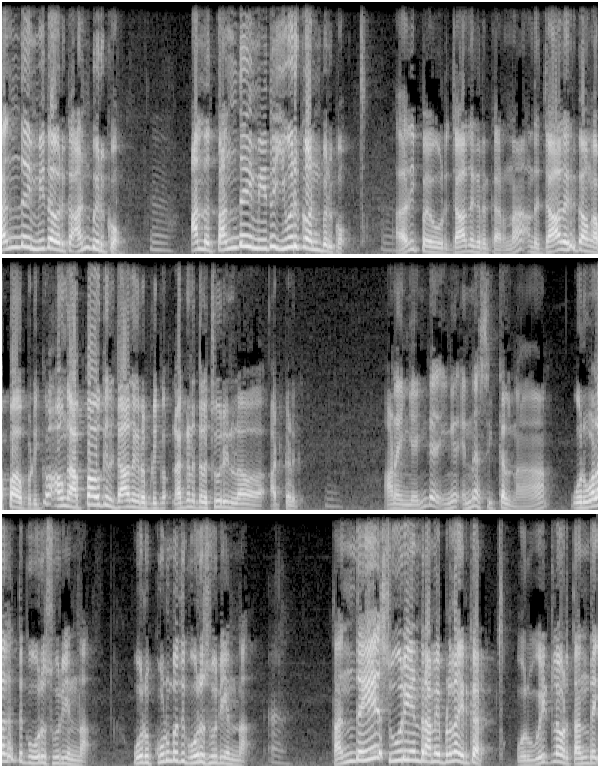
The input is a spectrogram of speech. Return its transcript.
தந்தை மீது அவருக்கு அன்பு இருக்கும். அந்த தந்தை மீது இவருக்கும் அன்பு இருக்கும். அதாவது இப்போ ஒரு ஜாதகர் இருக்காருன்னா அந்த ஜாதகருக்கு அவங்க அப்பாவை பிடிக்கும். அவங்க அப்பாவுக்கு இந்த ஜாதகரை பிடிக்கும். லக்னத்தில் சூரியன் உள்ள ஆட்களுக்கு. ஆனால் இங்கே எங்கே இங்கே என்ன சிக்கல்னா ஒரு உலகத்துக்கு ஒரு சூரியன் தான். ஒரு குடும்பத்துக்கு ஒரு சூரியன் தான். தந்தையே சூரியன்ற அமைப்பில் தான் இருக்கார். ஒரு வீட்டில் ஒரு தந்தை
